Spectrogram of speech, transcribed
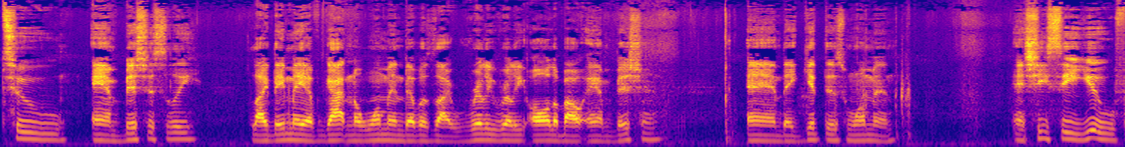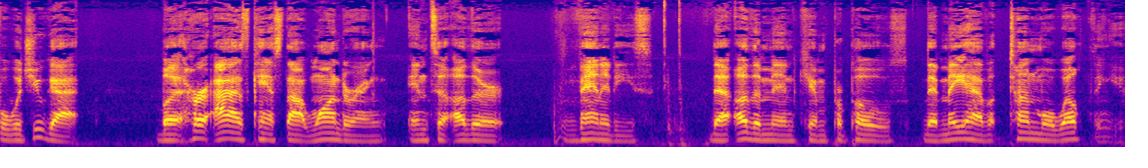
too ambitiously. Like they may have gotten a woman that was like really, really all about ambition, and they get this woman, and she see you for what you got, but her eyes can't stop wandering into other vanities that other men can propose that may have a ton more wealth than you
